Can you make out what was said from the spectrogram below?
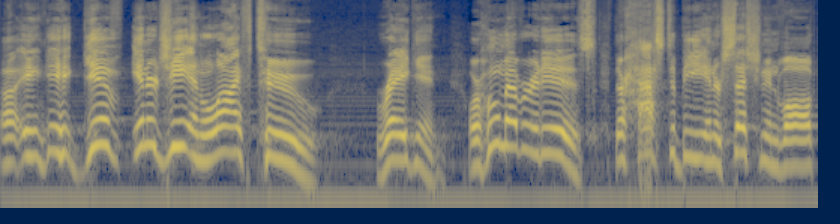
uh, give energy and life to Reagan or whomever it is, there has to be intercession involved.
